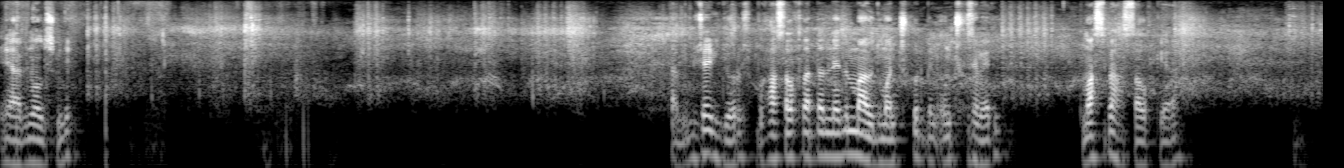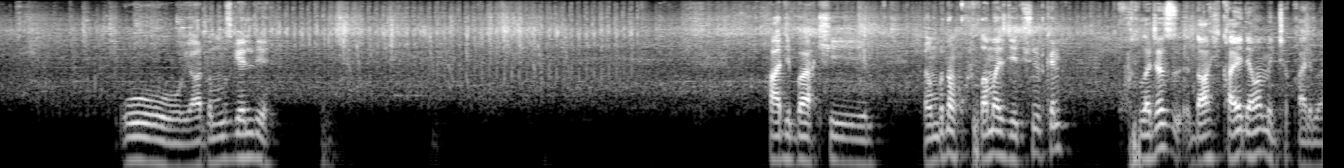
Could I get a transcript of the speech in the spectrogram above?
Ya abi ne oldu şimdi? Tamam güzel gidiyoruz. Bu hastalıklardan neden mavi duman çıkıyor ben onu çözemedim. Bu nasıl bir hastalık ya? Oo yardımımız geldi. Hadi bakayım. Ben buradan kurtulamayız diye düşünürken kurtulacağız. Daha hikaye devam edecek galiba.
